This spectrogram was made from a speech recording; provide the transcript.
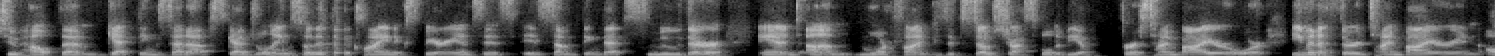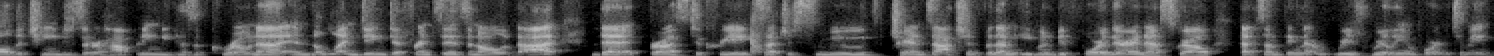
to help them get things set up, scheduling, so that the client experience is is something that's smoother and um, more fun because it's so stressful to be a first time buyer or even a third time buyer and all the changes that are happening because of Corona and the lending differences and all of that that that for us to create such a smooth transaction for them even before they're in escrow that's something that is really important to me.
